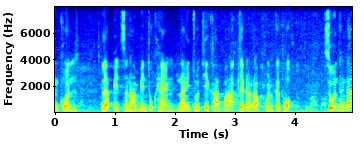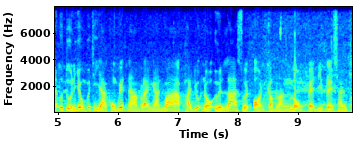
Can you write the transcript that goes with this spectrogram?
นคน และปิดสนามบินทุกแห่งในจุดที่คาดว่าจะได้รับผลกระทบ ส่วนทางด้านอุตุนิยมวิทยาของเวียดนามรายงานว่าพายุโนอึนล่าสุดอ่อนกำลังลงเป็นดิเพรสชันเข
